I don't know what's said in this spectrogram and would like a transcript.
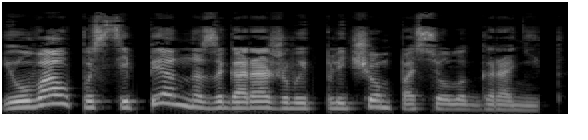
и увал постепенно загораживает плечом поселок Гранит.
